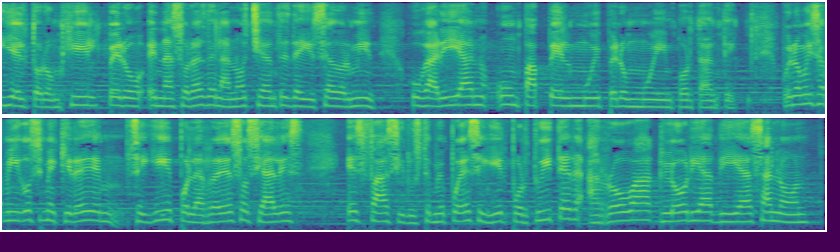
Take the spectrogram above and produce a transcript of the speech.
y el toronjil, pero en las horas de la noche antes de irse a dormir, jugarían un papel muy, pero muy importante. Bueno, mis amigos, si me quieren seguir por las redes sociales, es fácil. Usted me puede seguir por Twitter, arroba Gloria Díaz Salón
